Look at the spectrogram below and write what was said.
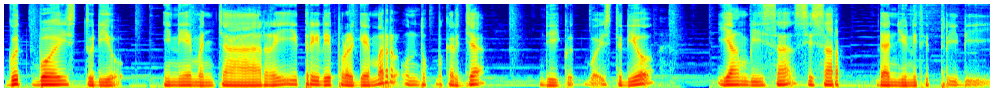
Good Boy Studio. Ini mencari 3D programmer untuk bekerja di Good Boy Studio yang bisa C Sharp dan Unity 3D.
